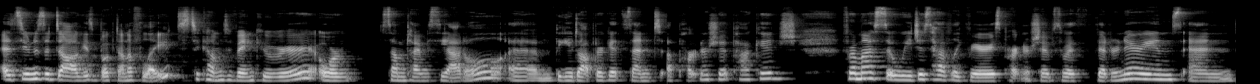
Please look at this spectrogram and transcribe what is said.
as soon as a dog is booked on a flight to come to Vancouver or sometimes Seattle, um, the adopter gets sent a partnership package from us. So we just have like various partnerships with veterinarians and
